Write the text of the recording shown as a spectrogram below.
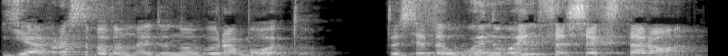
я просто потом найду новую работу. То есть это win-win со всех сторон.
